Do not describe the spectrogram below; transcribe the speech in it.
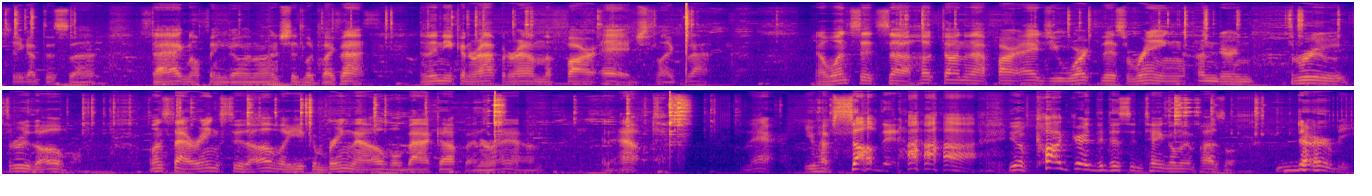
So you got this uh, diagonal thing going on. Should look like that. And then you can wrap it around the far edge like that. Now once it's uh, hooked onto that far edge, you work this ring under through through the oval. Once that ring's through the oval, you can bring that oval back up and around and out. There. You have solved it! Ha ha ha! You have conquered the disentanglement puzzle. Derby.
